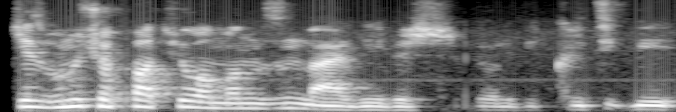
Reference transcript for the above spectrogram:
Bir kez bunu çöpe atıyor olmanızın verdiği bir böyle bir kritik bir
